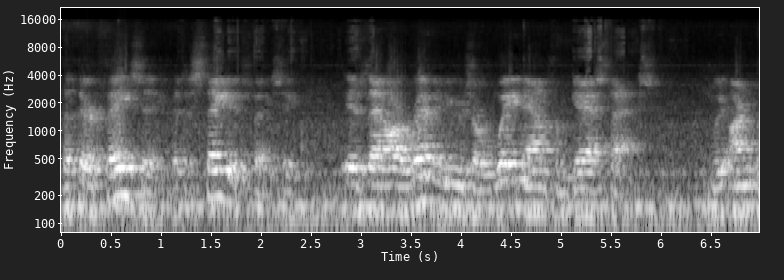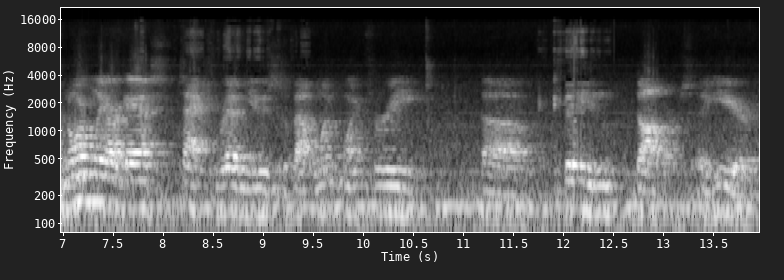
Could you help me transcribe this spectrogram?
that they're facing, that the state is facing, is that our revenues are way down from gas tax. We are, normally our gas tax revenues is about 1.3 uh, billion dollars a year,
